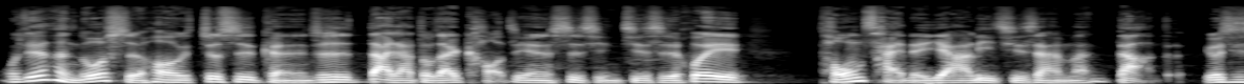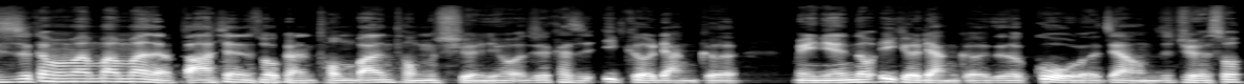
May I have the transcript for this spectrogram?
我觉得很多时候就是可能就是大家都在考这件事情，其实会。同侪的压力其实还蛮大的，尤其是慢慢慢慢的发现说，可能同班同学以后就开始一个两个，每年都一个两个的过了，这样就觉得说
